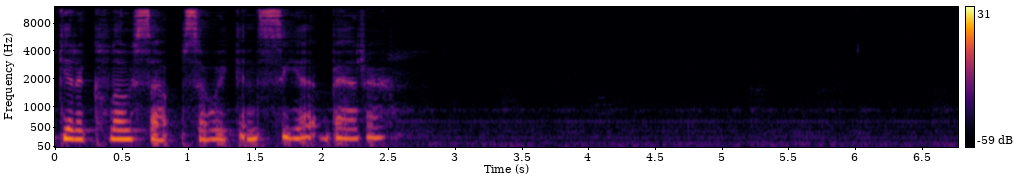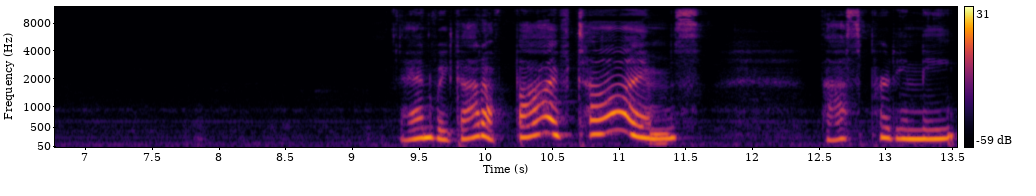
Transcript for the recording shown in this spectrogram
Get a close-up so we can see it better. And we got a five times. That's pretty neat.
